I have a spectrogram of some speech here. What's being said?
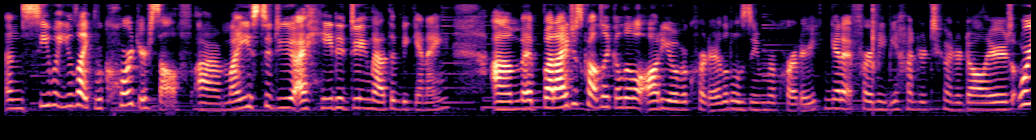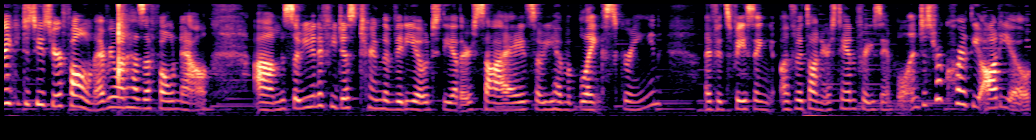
and see what you like. Record yourself. Um, I used to do, I hated doing that at the beginning, um, but I just got like a little audio recorder, a little Zoom recorder. You can get it for maybe $100, $200, or you can just use your phone. Everyone has a phone now. Um, so even if you just turn the video to the other side, so you have a blank screen, if it's facing, if it's on your stand, for example, and just record the audio.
